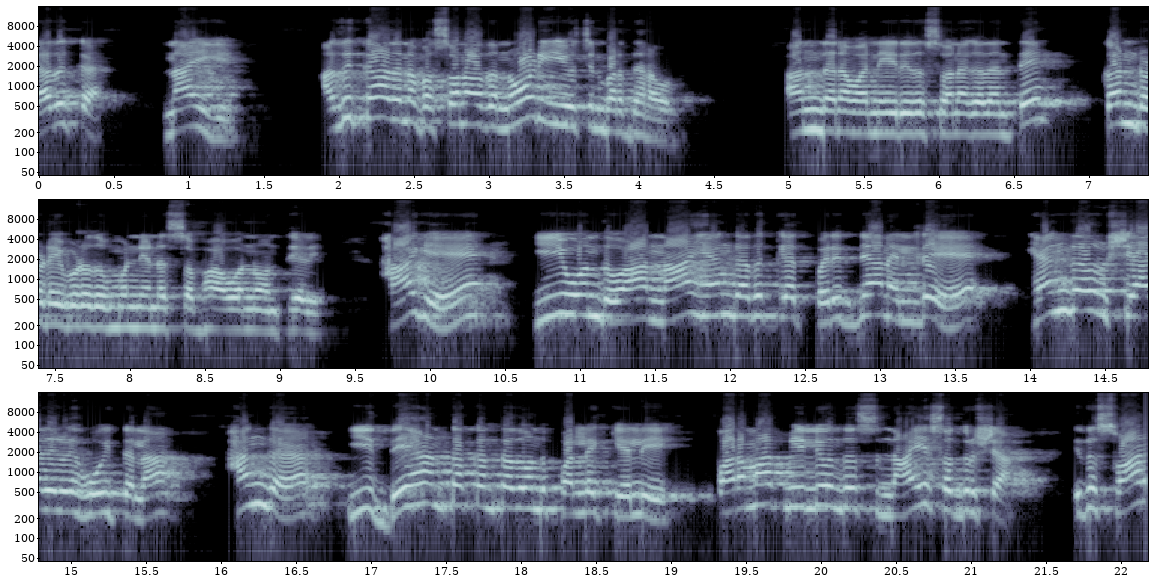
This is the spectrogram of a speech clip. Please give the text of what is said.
ಯಾವ್ದಕ್ಕ? ನಾಯಿಗೆ. ಅದಕ್ಕ ಅದನ್ನ ಬಸವನ ಅದನ್ನ ನೋಡಿ ಯೋಚನೆ ಬರ್ದಾರ ಅವ್ರು. ಅಂದನವ ನೀರಿದ ಸೊನಗದಂತೆ ಕಂಡೊಡೆ ಬಿಡೋದು ಮುನ್ನಿನ ಸ್ವಭಾವವನ್ನು ಅಂತೇಳಿ. ಹಾಗೆ ಈ ಒಂದು ಆ ನಾ ಹೆಂಗ ಅದಕ್ಕೆ ಪರಿಜ್ಞಾನ ಇಲ್ಲದೆ ಹೆಂಗ ವಿಷಯಾದಿಗಳಿಗೆ ಹೋಯ್ತಲ್ಲ, ಹಂಗ ಈ ದೇಹ ಅಂತಕ್ಕಂಥದ್ದು ಒಂದು ಪಲ್ಲಕ್ಕಿಯಲ್ಲಿ ಪರಮಾತ್ಮ ಇಲ್ಲಿ ಒಂದು ನಾಯಿ ಸದೃಶ. ಇದು ಸ್ವಾನ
